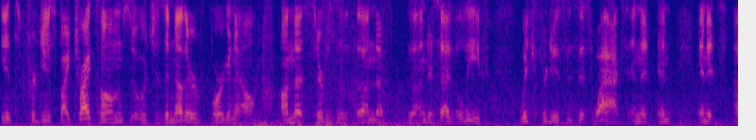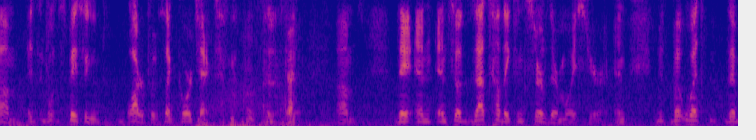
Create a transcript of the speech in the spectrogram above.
it's produced by trichomes, which is another organelle on the surface of, on the, the underside of the leaf, which produces this wax, and it and and it's um, it's, it's basically waterproof. It's like Gore-Tex. Okay. um, they and and so that's how they conserve their moisture. And but what the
